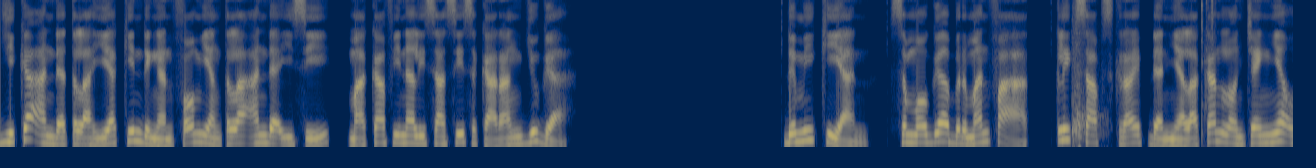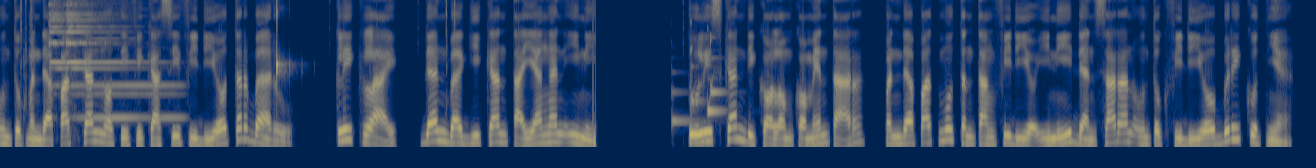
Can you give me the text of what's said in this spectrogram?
Jika Anda telah yakin dengan form yang telah Anda isi, maka finalisasi sekarang juga. Demikian. Semoga bermanfaat. Klik subscribe dan nyalakan loncengnya untuk mendapatkan notifikasi video terbaru. Klik like dan bagikan tayangan ini. Tuliskan di kolom komentar, pendapatmu tentang video ini dan saran untuk video berikutnya.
